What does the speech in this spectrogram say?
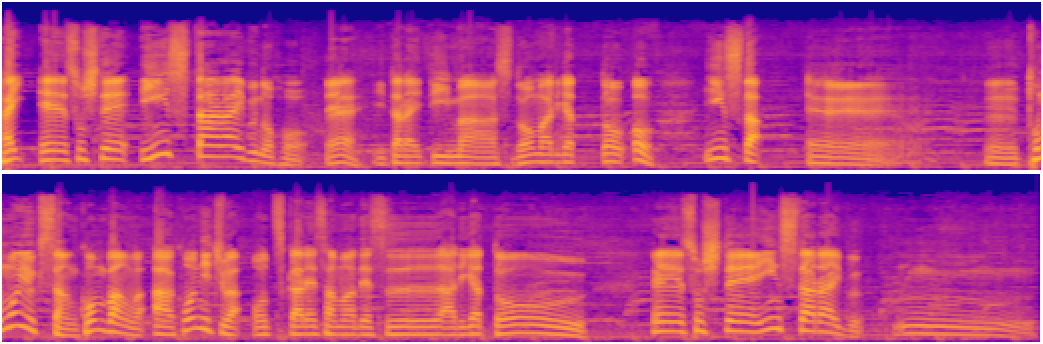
はい、えー、そしてインスタライブの方、ね、いただいています。どうもありがとう。お、インスタ、えー、えー、ともゆきさん、こんばんは。あ、こんにちは。お疲れ様です。ありがとう。えー、そして、インスタライブ、うん、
